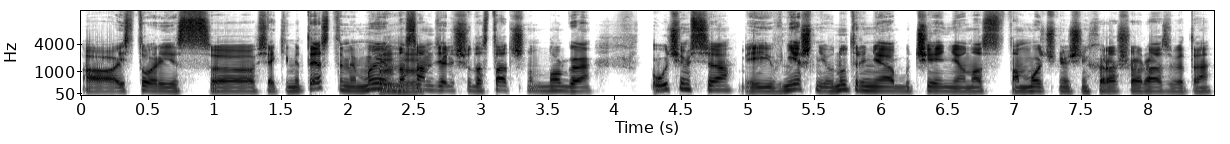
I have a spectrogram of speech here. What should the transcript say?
а, истории с э, всякими тестами. Мы, Мгм. на самом деле, еще достаточно много учимся, и внешнее, и внутреннее обучение у нас там очень-очень хорошо развито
